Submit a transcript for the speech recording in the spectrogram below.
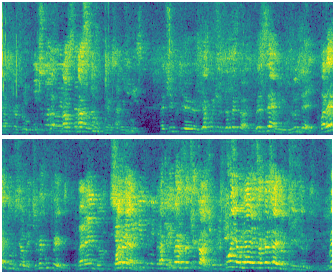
я скажу Нічого на- такого на- не сказала. наступне скажу. Значить, е, я хочу запитати, ви землю людей в оренду взяли чи ви купили? В аренду. В оренду. продает. тепер зачекайте, хто є хазяїном цієї землі? Ви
